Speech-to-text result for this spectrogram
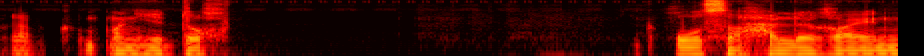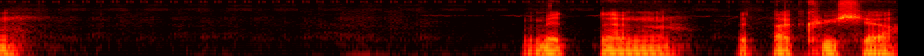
Oder bekommt man hier doch große Halle rein mit einem mit einer Küche?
